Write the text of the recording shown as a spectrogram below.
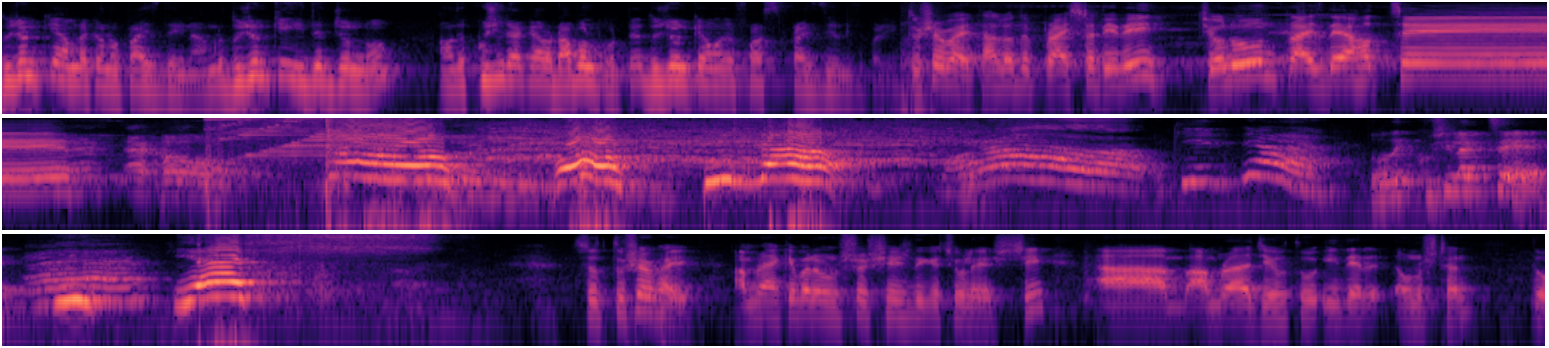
দুজনকে আমরা কেন প্রাইজ দিই না? আমরা দুজনকে ঈদের জন্য আমাদের খুশিটাকে আরও ডাবল করতে দুজনকে আমাদের ফার্স্ট প্রাইজ দিয়ে দিতে পারি। তুষার ভাই তাহলে ওদের প্রাইসটা দিয়ে দিই। চলুন প্রাইজ দেয়া হচ্ছে তোমাদের খুশি লাগছে? হ্যাঁ। ইয়েস তুষার ভাই আমরা একেবারে অনুষ্ঠান শেষ দিকে চলে এসেছি। আমরা যেহেতু ঈদের অনুষ্ঠান, তো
